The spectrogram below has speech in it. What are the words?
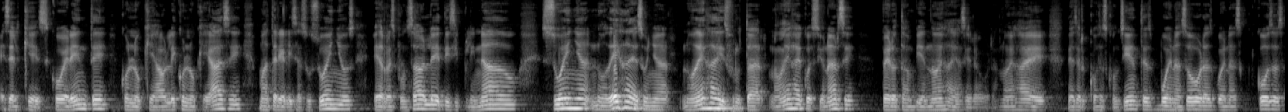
es el que es coherente con lo que habla y con lo que hace, materializa sus sueños, es responsable, disciplinado, sueña, no deja de soñar, no deja de disfrutar, no deja de cuestionarse, pero también no deja de hacer ahora, no deja de, de hacer cosas conscientes, buenas obras, buenas cosas,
